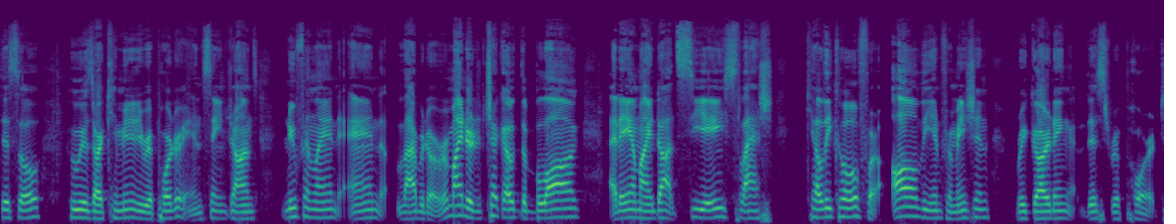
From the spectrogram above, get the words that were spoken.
Thistle, who is our community reporter in St. John's, Newfoundland and Labrador. Reminder to check out the blog at ami.ca slash kellyco for all the information regarding this report.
